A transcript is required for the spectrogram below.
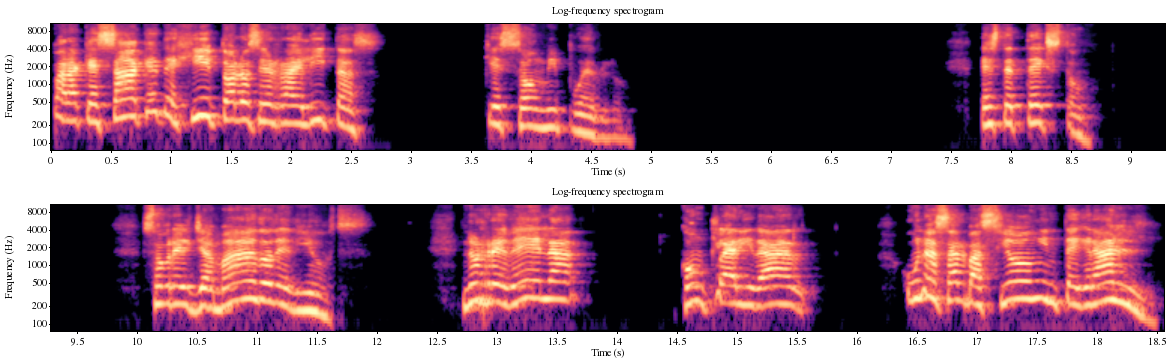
para que saques de Egipto a los israelitas, que son mi pueblo. Este texto sobre el llamado de Dios. Nos revela con claridad una salvación integral,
